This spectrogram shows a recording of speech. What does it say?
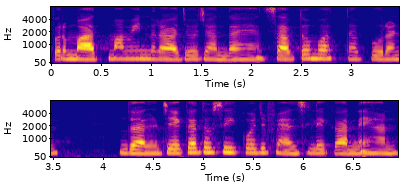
ਪਰਮਾਤਮਾ ਵੀ ਨਾਰਾਜ਼ ਹੋ ਜਾਂਦਾ ਹੈ। ਸਭ ਤੋਂ ਮਹੱਤਵਪੂਰਨ ਗੱਲ ਜੇਕਰ ਤੁਸੀਂ ਕੁਝ ਫੈਸਲੇ ਕਰਨੇ ਹਨ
